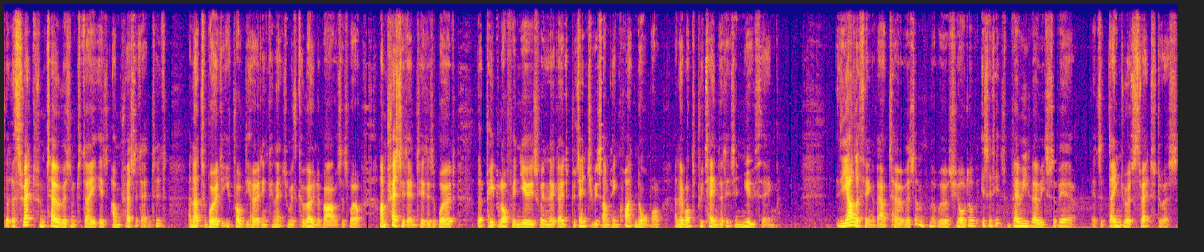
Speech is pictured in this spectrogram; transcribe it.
that the threat from terrorism today is unprecedented, and that's a word that you've probably heard in connection with coronavirus as well. Unprecedented is a word that people often use when they're going to present you with something quite normal and they want to pretend that it's a new thing. The other thing about terrorism that we're assured of is that it's very, very severe. It's a dangerous threat to us.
